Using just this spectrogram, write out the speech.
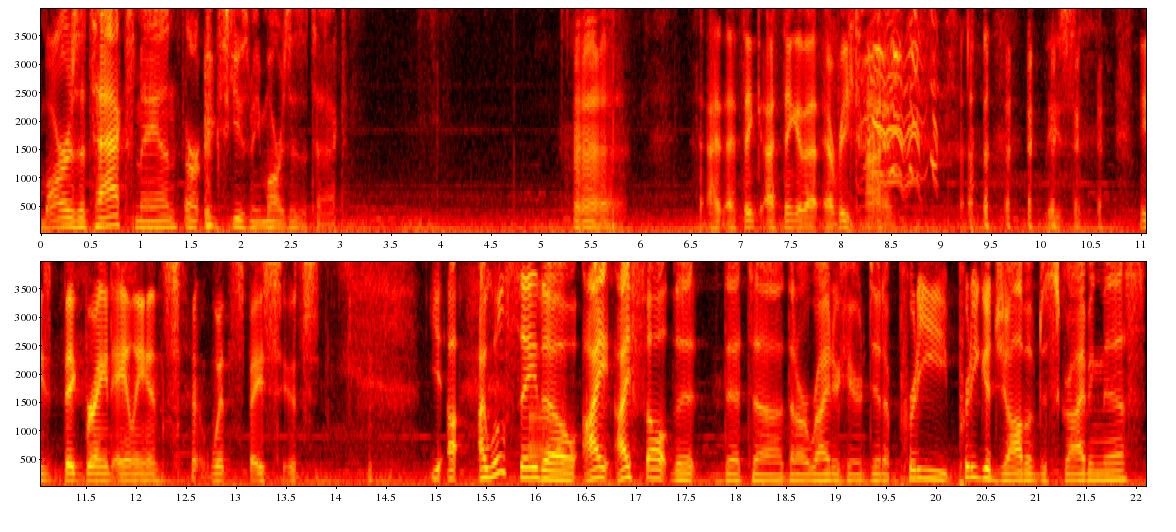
Mars attacks, man, or excuse me, Mars is attacked. I, I think I think of that every time. these these big brained aliens with spacesuits. Yeah, uh, I will say though, I, I felt that that uh, that our writer here did a pretty pretty good job of describing this.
